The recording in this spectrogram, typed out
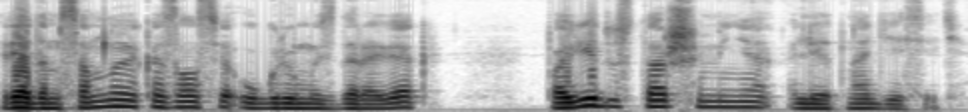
Рядом со мной оказался угрюмый здоровяк, по виду старше меня лет на десять.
